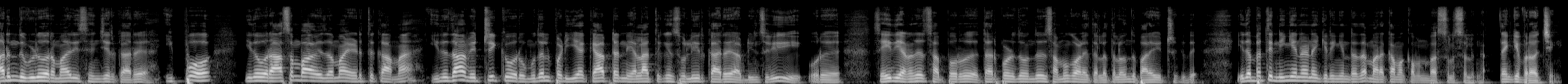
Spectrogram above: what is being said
அருந்து விழுவுற மாதிரி செஞ்சுருக்காரு. இப்போது இதை ஒரு அசம்பாவிதமாக எடுத்துக்காமல் இதுதான் வெற்றிக்கு ஒரு முதல் படியை கேப்டன் எல்லாத்துக்கும் சொல்லியிருக்காரு அப்படின்னு சொல்லி ஒரு செய்தியானது சப்பொரு தற்பொழுது வந்து சமூக வலைத்தளத்தில் வந்து பரவிட்டுருக்குது இதை பற்றி நீங்கள் என்ன நினைக்கிறீங்கன்றதை மறக்காமல் கமெண்ட் பாக்ஸில் சொல்லுங்கள் தேங்க்யூ ஃபார் வாட்சிங்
